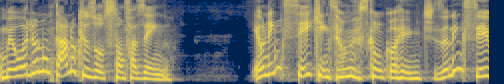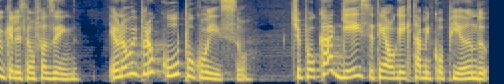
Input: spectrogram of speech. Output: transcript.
O meu olho não está no que os outros estão fazendo. Eu nem sei quem são meus concorrentes, eu nem sei o que eles estão fazendo. Eu não me preocupo com isso. Tipo, eu caguei se tem alguém que tá me copiando.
